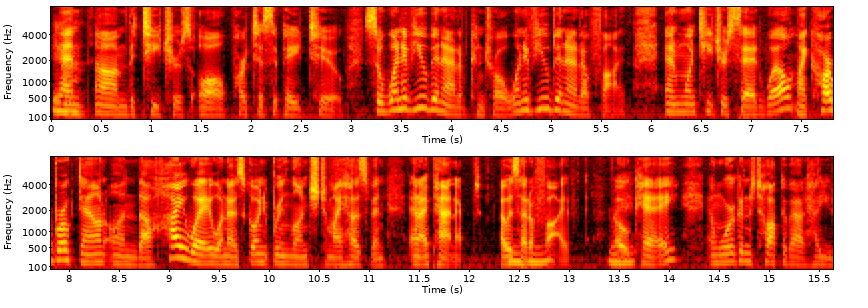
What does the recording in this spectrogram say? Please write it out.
Yeah. and um, the teachers all participate too. So when have you been out of control? When have you been at a five? And one teacher said well my car broke down on the highway when i was going to bring lunch to my husband and i panicked. I was at a Mhm. five. Right. okay. And we're going to talk about how you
